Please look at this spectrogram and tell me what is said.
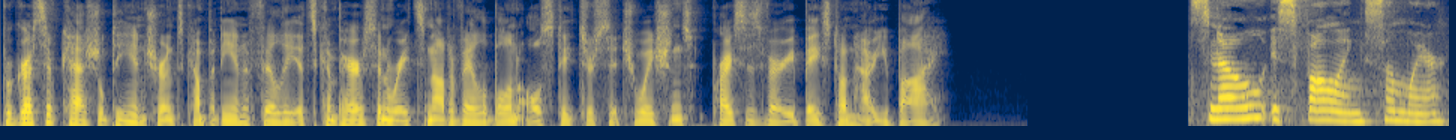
Progressive Casualty Insurance Company and affiliates. Comparison rates not available in all states or situations. Prices vary based on how you buy. Snow is falling somewhere.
